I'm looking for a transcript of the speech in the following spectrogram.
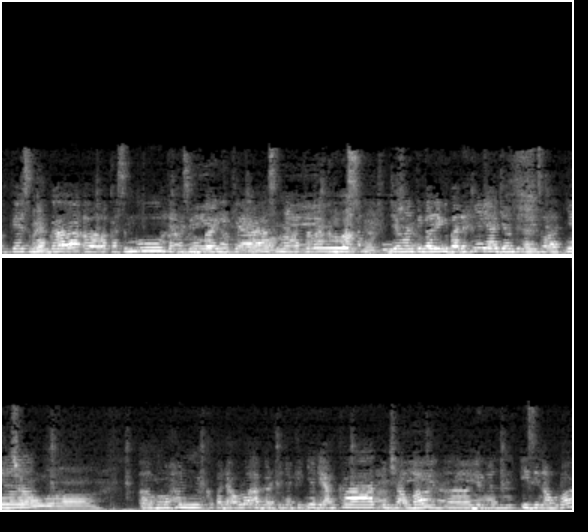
Oke, semoga eh, lekas sembuh, lekas membaik ya. Semangat terus. Ya. Jangan tinggalin ibadahnya ya, jangan tinggalin sholatnya. Insya Allah. Eh, memohon kepada Allah agar penyakitnya diangkat, insya Allah eh, dengan izin Allah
